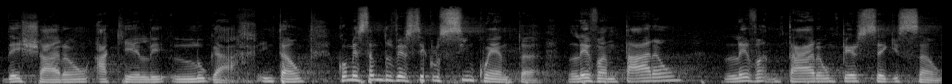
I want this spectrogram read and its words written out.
deixaram aquele lugar. Então, começando do versículo 50, levantaram perseguição levantaram perseguição.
